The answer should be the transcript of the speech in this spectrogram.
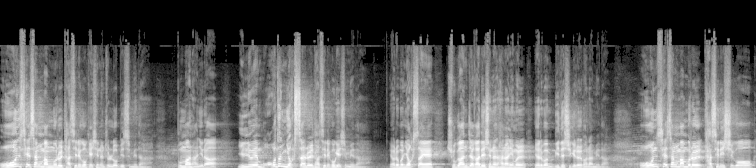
온 세상 만물을 다스리고 계시는 줄로 믿습니다. 뿐만 아니라 인류의 모든 역사를 다스리고 계십니다. 여러분 역사의 주관자가 되시는 하나님을 여러분 믿으시기를 바랍니다. 온 세상 만물을 다스리시고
